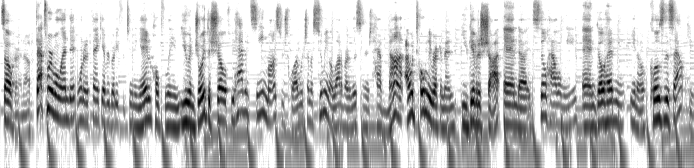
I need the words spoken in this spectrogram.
So Fair enough. that's where we'll end it. Wanted to thank everybody for tuning in. Hopefully you enjoyed the show. If you haven't seen Monster Squad, which I'm assuming a lot of our listeners have not, I would totally recommend you give it a shot. And uh, it's still Halloween. And go ahead and you know close this out here.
